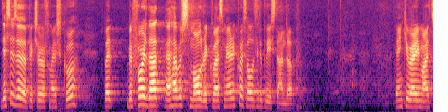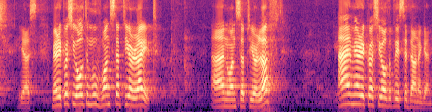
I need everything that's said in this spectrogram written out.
this is a picture of my school, but before that, I have a small request. May I request all of you to please stand up? Thank you very much. Yes. May I request you all to move one step to your right and one step to your left. And may I request you all to please sit down again.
